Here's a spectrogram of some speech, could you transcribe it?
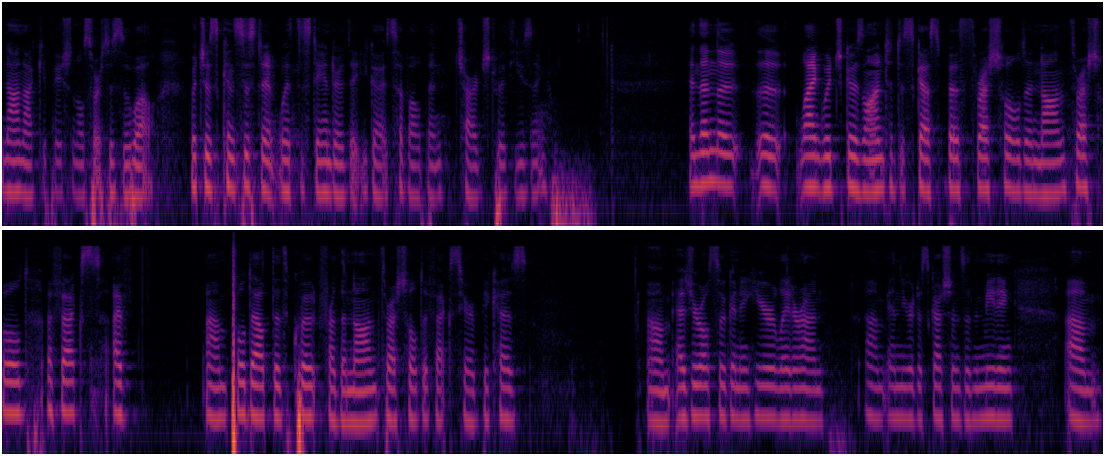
non-occupational sources as well, which is consistent with the standard that you guys have all been charged with using. And then the, the language goes on to discuss both threshold and non-threshold effects. I've um, pulled out the quote for the non-threshold effects here because um, as you're also going to hear later on um, in your discussions in the meeting, um,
